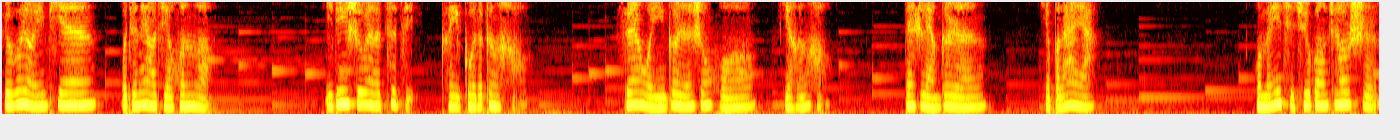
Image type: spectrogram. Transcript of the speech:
如果有一天。我真的要结婚了，一定是为了自己可以过得更好。虽然我一个人生活也很好，但是两个人也不赖呀。我们一起去逛超市，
